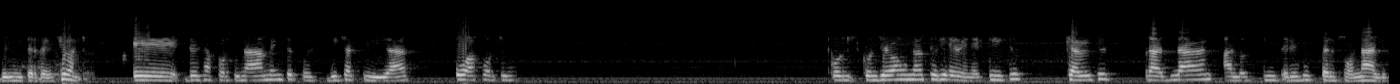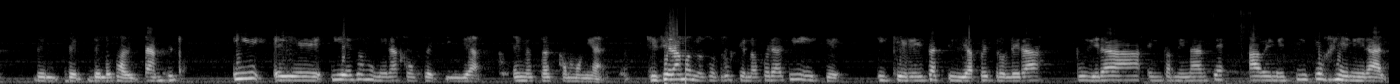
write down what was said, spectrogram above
mi intervención. Eh, desafortunadamente, pues dicha actividad o afortunadamente conlleva una serie de beneficios que a veces trasladan a los intereses personales de, los habitantes y, eh, y eso genera conflictividad en nuestras comunidades. Quisiéramos nosotros que no fuera así y que, y que esa actividad petrolera pudiera encaminarse a beneficio general,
